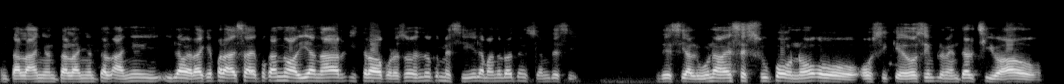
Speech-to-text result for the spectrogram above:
en tal año, en tal año, en tal año, y, y la verdad que para esa época no había nada registrado, por eso es lo que me sigue llamando la atención de si, de si alguna vez se supo o no, o, o si quedó simplemente archivado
